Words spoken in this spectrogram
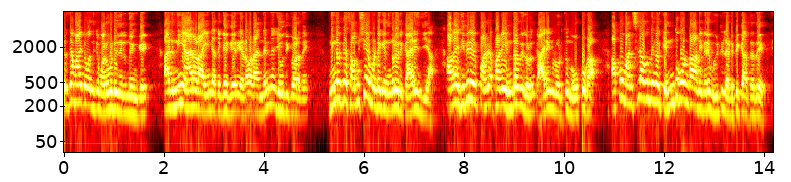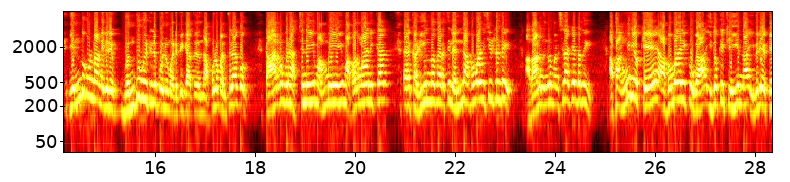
കൃത്യമായിട്ട് വന്നിട്ട് മറുപടി തരുന്നു നിങ്ങൾക്ക്. അത് നീ ആരാടാ? അതിന്റെ അകത്തൊക്കെ കയറി ഇടപെടാൻ നിന്നെ ചോദിക്കുമായിരുന്നു നിങ്ങൾക്ക് സംശയമുണ്ടെങ്കിൽ നിങ്ങളൊരു കാര്യം ചെയ്യുക അതായത് ഇവർ പഴയ പഴയ ഇന്റർവ്യൂകളും കാര്യങ്ങളും എടുത്ത് നോക്കുക. അപ്പോൾ മനസ്സിലാവും നിങ്ങൾക്ക് എന്തുകൊണ്ടാണ് ഇവരെ വീട്ടിൽ അടുപ്പിക്കാത്തത്? എന്തുകൊണ്ടാണ് ഇവരെ ബന്ധു വീട്ടിൽ പോലും അടുപ്പിക്കാത്തതെന്ന് അപ്പോഴും മനസ്സിലാക്കും കാരണം ഒരു അച്ഛനെയും അമ്മയെയും അപമാനിക്കാൻ കഴിയുന്ന തരത്തിൽ എല്ലാം അപമാനിച്ചിട്ടുണ്ട്. അതാണ് നിങ്ങൾ മനസ്സിലാക്കേണ്ടത്. അപ്പൊ അങ്ങനെയൊക്കെ അപമാനിക്കുക ഇതൊക്കെ ചെയ്യുന്ന ഇവരെയൊക്കെ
